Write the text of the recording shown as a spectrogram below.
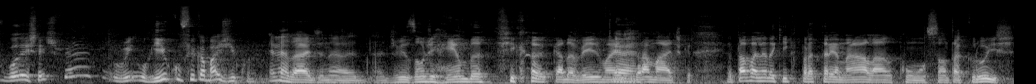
o Golden State, é, o rico fica mais rico. Né? É verdade, né? A divisão de renda fica cada vez mais é. dramática. Eu tava lendo aqui que para treinar lá com o Santa Cruz,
